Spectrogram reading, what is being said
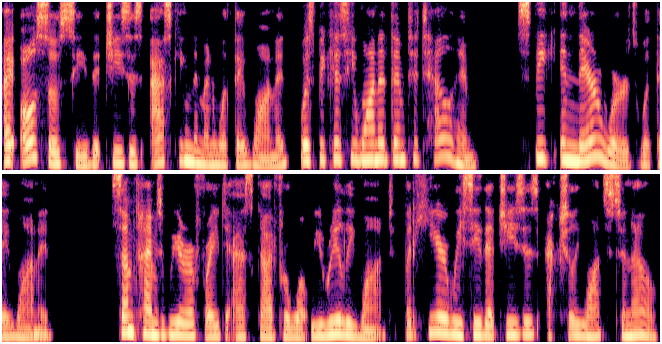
I also see that Jesus asking the men what they wanted was because he wanted them to tell him, speak in their words what they wanted. Sometimes we are afraid to ask God for what we really want, but here we see that Jesus actually wants to know.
